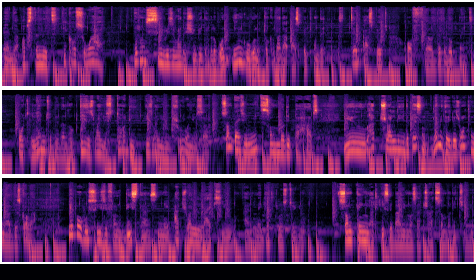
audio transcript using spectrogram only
and they are obstinate. Because why? They don't see reason why they should be developed. Think we're going to talk about that aspect on the third aspect of uh, development. But learn to develop. This is why you study. This is why you improve on yourself. Sometimes you meet somebody, perhaps you actually the person. Let me tell you, there's one thing I've discovered. People who sees you from distance may actually like you and may get close to you. Something at least about you must attract somebody to you.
